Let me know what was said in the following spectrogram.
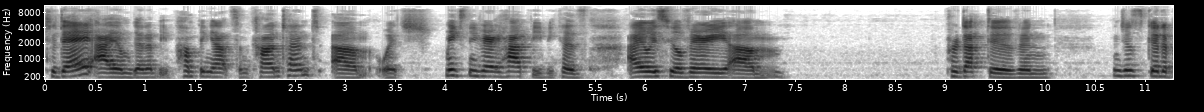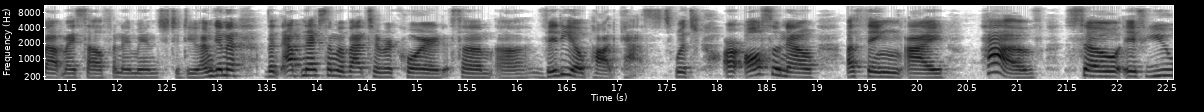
Today I am gonna be pumping out some content, um, which makes me very happy because I always feel very um productive and and just good about myself when I manage to do. I'm gonna then up next I'm about to record some uh, video podcasts, which are also now a thing I have. So if you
